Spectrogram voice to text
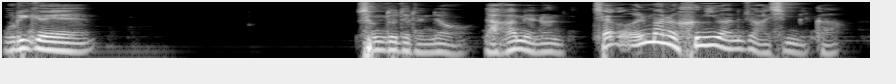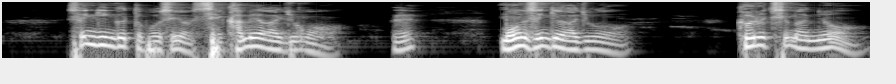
우리 교회 성도들은요 나가면은 제가 얼마나 흠이 많은 줄 아십니까? 생긴 것도 보세요. 새카매 가지고 예? 못생겨 가지고 그렇지만요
